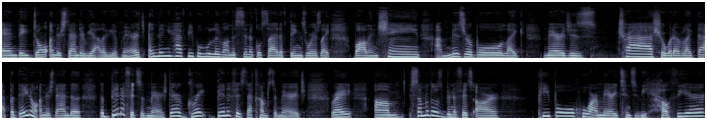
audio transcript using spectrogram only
and they don't understand the reality of marriage. And then you have people who live on the cynical side of things where it's like ball and chain, I'm miserable, like marriage is trash or whatever like that but they don't understand the the benefits of marriage there are great benefits that comes to marriage right um some of those benefits are people who are married tend to be healthier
